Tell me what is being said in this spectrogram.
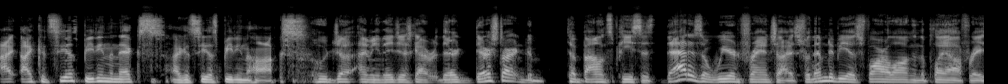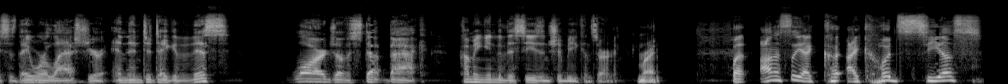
I, I could see us beating the Knicks. I could see us beating the Hawks. who just I mean they just got they're they're starting to to bounce pieces. That is a weird franchise for them to be as far along in the playoff race as they were last year and then to take this large of a step back coming into this season should be concerning. Right. But honestly, I could I could see us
